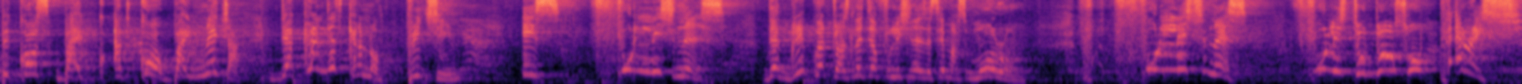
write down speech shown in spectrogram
because by at core, by nature, the kind this kind of preaching is foolishness. The Greek word translated foolishness is the same as moron. F- foolishness. Foolish to those who perish.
